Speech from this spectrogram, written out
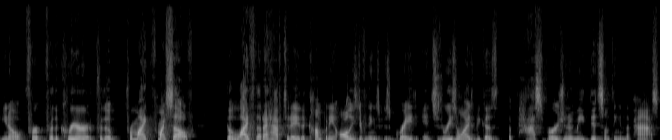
you know, for for the career, for the for my for myself, the life that I have today, the company, all these different things is great. And the reason why is because the past version of me did something in the past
